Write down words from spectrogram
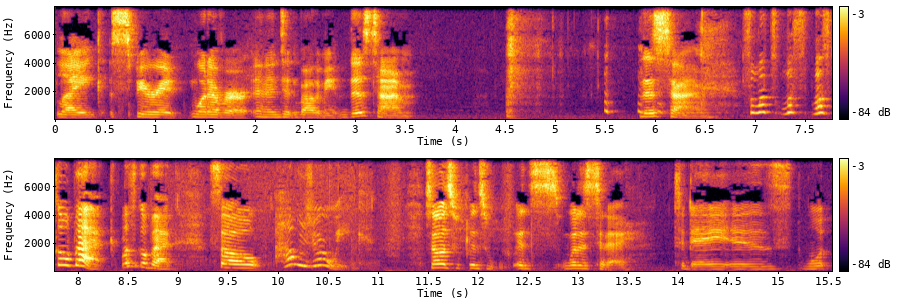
like spirit, whatever, and it didn't bother me this time. This time. So let's let's let's go back. Let's go back. So how was your week? So it's it's it's what is today? Today is what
